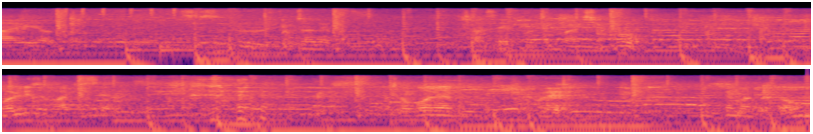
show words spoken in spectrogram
가을이어서 시스루를 도전해봤어요. 자세히 보지 마시고 멀리서 봐주세요. 저번에는 그때마다 너무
